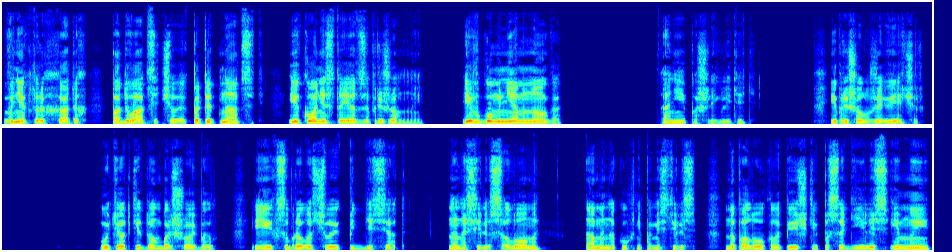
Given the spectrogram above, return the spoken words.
В некоторых хатах по двадцать человек, по пятнадцать, и кони стоят запряженные. И в гумне много. Они и пошли глядеть. И пришел уже вечер. У тетки дом большой был, и их собралось человек пятьдесят. Наносили соломы, а мы на кухне поместились. На полу около печки посадились, и мы,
